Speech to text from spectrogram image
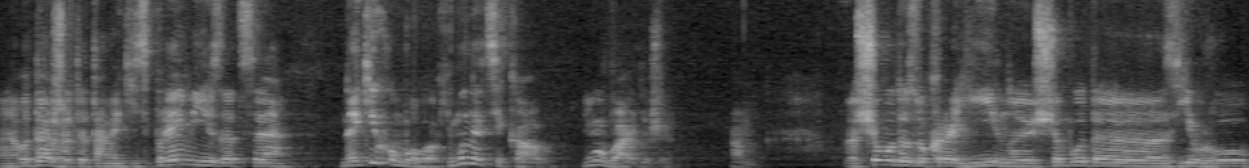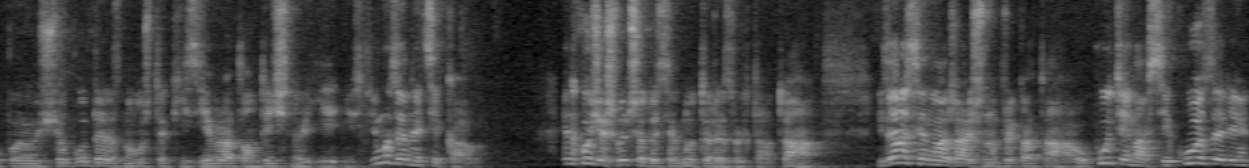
е, одержати там якісь премії за це. На яких умовах йому не цікаво, йому байдуже. Що буде з Україною, що буде з Європою, що буде знову ж таки з Євроатлантичною єдністю. Йому це не цікаво. Він хоче швидше досягнути результату. Ага. І зараз він вважає, що, наприклад, ага, у Путіна всі козирі.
